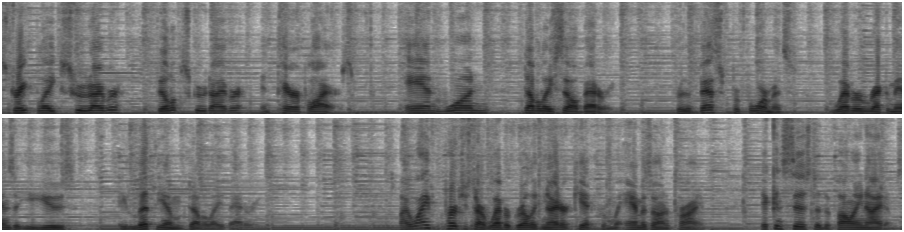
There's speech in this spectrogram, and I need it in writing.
straight blade screwdriver, Phillips screwdriver, and pair of pliers, and one AA cell battery. For the best performance, Weber recommends that you use a lithium AA battery. My wife purchased our Weber Grill Igniter kit from Amazon Prime. It consists of the following items.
